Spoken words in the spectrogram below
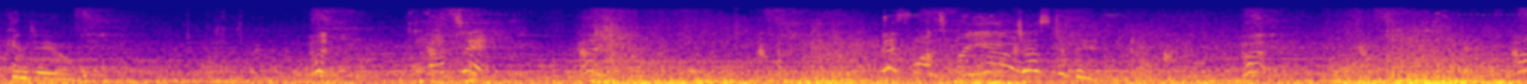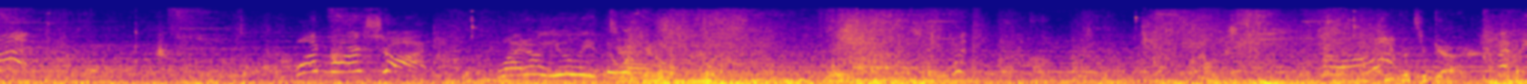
I can do. That's it! This one's for you! Just a bit. One more shot! Why don't you lead the Take way? It Keep it together. Let me...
